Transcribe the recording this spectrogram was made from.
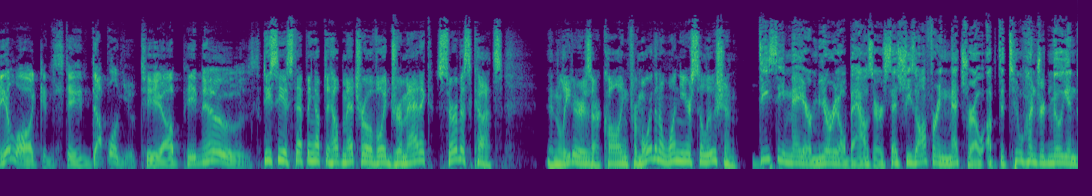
Neil Augenstein, WTOP News. DC is stepping up to help Metro avoid dramatic service cuts, and leaders are calling for more than a one year solution. DC Mayor Muriel Bowser says she's offering Metro up to $200 million.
